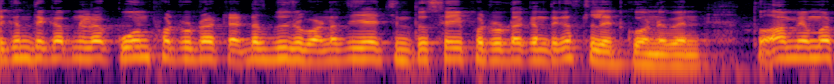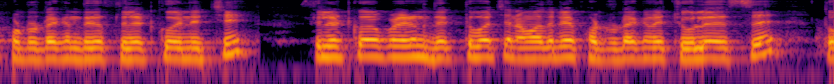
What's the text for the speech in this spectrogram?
এখান থেকে আপনারা কোন ফটোটা স্ট্যাটাস ভিডিও বানাতে যাচ্ছেন, তো সেই ফটোটা এখান থেকে সিলেক্ট করে নেবেন। তো আমি আমার ফটোটা এখান থেকে সিলেক্ট করে নিচ্ছি। সিলেক্ট করার পরে এখানে দেখতে পাচ্ছেন আমাদের এই ফটোটা এখানে চলে এসেছে। তো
